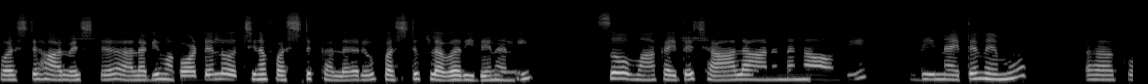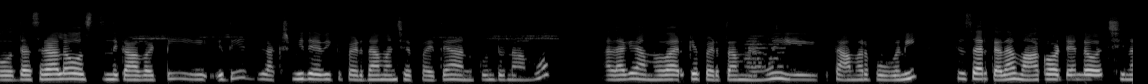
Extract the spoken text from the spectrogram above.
ఫస్ట్ హార్వెస్ట్ అలాగే మా గార్డెన్లో వచ్చిన ఫస్ట్ కలర్ ఫస్ట్ ఫ్లవర్ ఇదేనని. సో మాకైతే చాలా ఆనందంగా ఉంది. దీన్నైతే మేము కో దసరాలో వస్తుంది కాబట్టి ఇది లక్ష్మీదేవికి పెడదామని చెప్పి అయితే అనుకుంటున్నాము. అలాగే అమ్మవారికే పెడతాం మేము ఈ తామర పువ్వుని. చూసారు కదా మా కాటన్లో వచ్చిన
